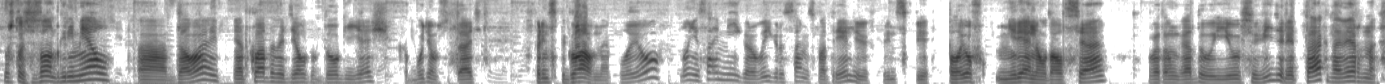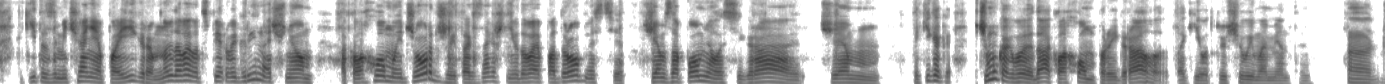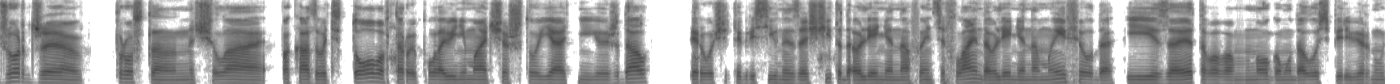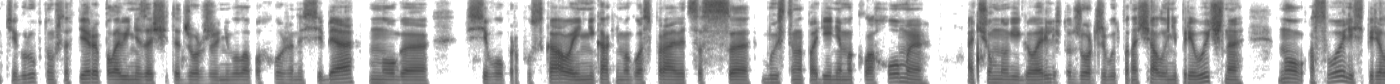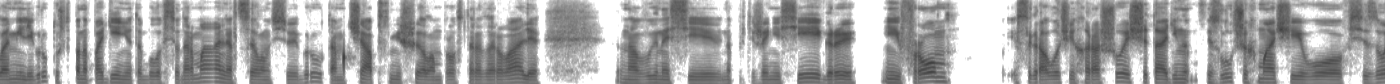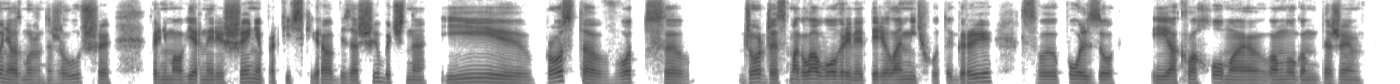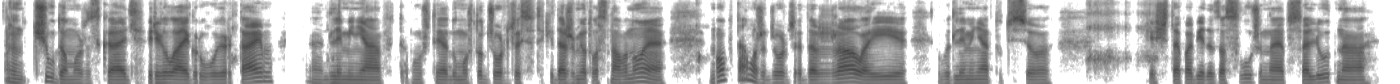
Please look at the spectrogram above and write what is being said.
Ну что, сезон отгремел. А, давай, не откладывая дело в долгий ящик, будем стать в принципе, главное, плей-офф, ну, не сами игры, вы игры сами смотрели, в принципе, плей-офф нереально удался, в этом году, и вы все видели. Так, наверное, какие-то замечания по играм. Ну и давай вот с первой игры начнем. Оклахома и Джорджи, так, знаешь, не давая подробности, чем запомнилась игра, чем... Какие как... Почему, как бы, да, Оклахома проиграла, такие вот ключевые моменты? А, Джорджия просто начала показывать то во второй половине матча, что я от нее и ждал первую очередь агрессивная защита, давление на offensive line, давление на Мейфилда. И из-за этого во многом удалось перевернуть игру, потому что в первой половине защиты Джорджия не была похожа на себя, много всего пропускала и никак не могла справиться с быстрым нападением Оклахомы, о чем многие говорили, что Джорджи будет поначалу непривычно, но освоились, переломили игру, потому что по нападению это было все нормально, в целом всю игру, там Чап с Мишелом просто разорвали на выносе на протяжении всей игры. И Фром сыграл очень хорошо, я считаю, один из лучших матчей его в сезоне, возможно, даже лучше, принимал верные решения, практически играл безошибочно, и просто вот э, Джорджия смогла вовремя переломить ход игры в свою пользу, и Оклахома во многом даже ну, чудо, можно сказать, перевела игру в овертайм для меня, потому что я думал, что Джорджия все-таки дожмет в основное, но там уже Джорджия дожала, и бы для меня тут все я считаю, победа заслуженная абсолютно.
